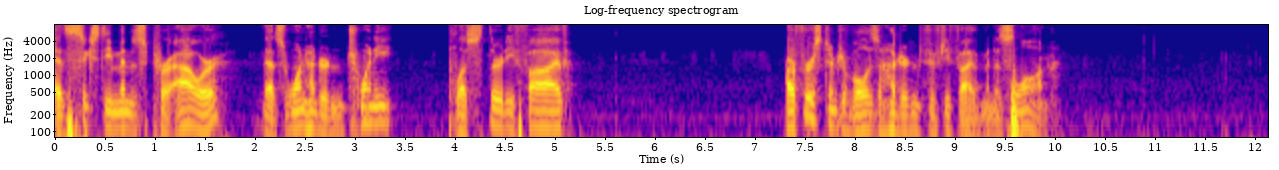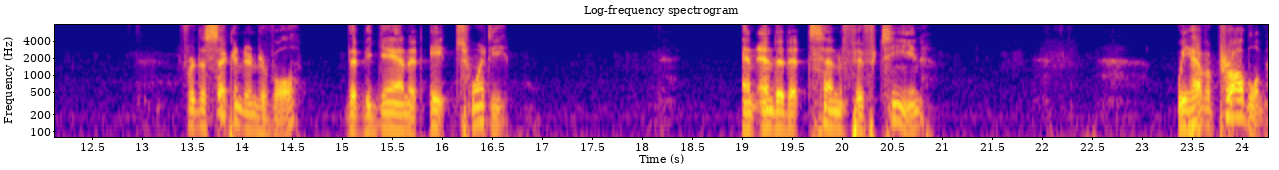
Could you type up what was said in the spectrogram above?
At 60 minutes per hour, that's 120 plus 35. Our first interval is 155 minutes long. For the second interval, that began at 8:20 and ended at 10:15, we have a problem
